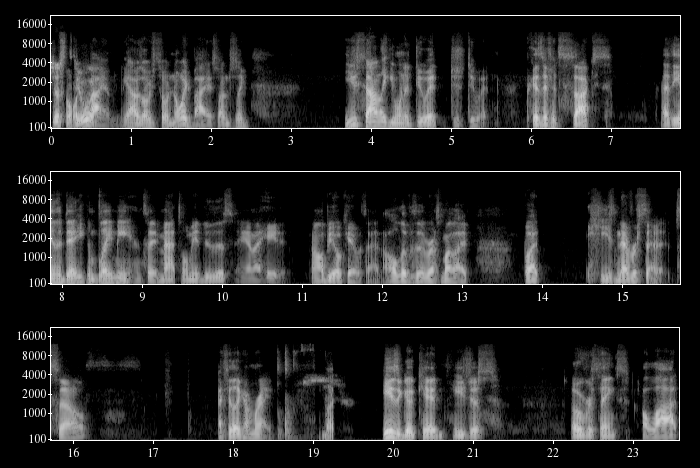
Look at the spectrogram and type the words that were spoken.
Just do it. Yeah, I was always so annoyed by it. So I'm just like, you sound like you want to do it, just do it. Because if it sucks, at the end of the day, you can blame me and say, Matt told me to do this and I hate it. And I'll be okay with that. I'll live with it the rest of my life. But he's never said it. So I feel like I'm right. But he's a good kid. He just overthinks a lot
